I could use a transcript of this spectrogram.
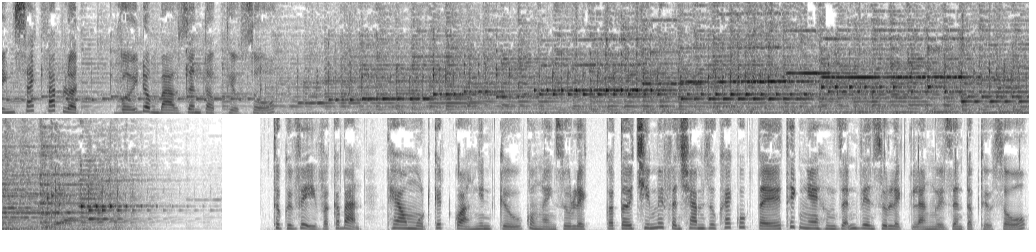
Chính sách pháp luật với đồng bào dân tộc thiểu số. Thưa quý vị và các bạn, theo một kết quả nghiên cứu của ngành du lịch, có tới 90% du khách quốc tế thích nghe hướng dẫn viên du lịch là người dân tộc thiểu số.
